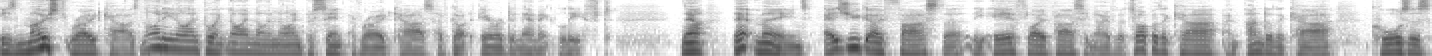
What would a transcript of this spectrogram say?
is most road cars, 99.999% of road cars have got aerodynamic lift. Now, that means as you go faster, the airflow passing over the top of the car and under the car causes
